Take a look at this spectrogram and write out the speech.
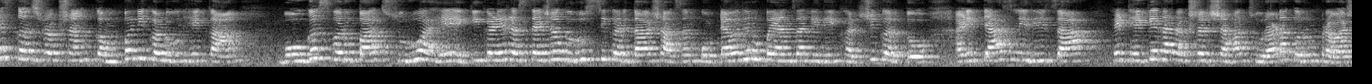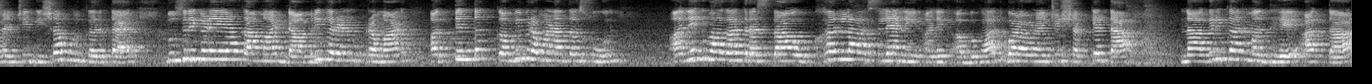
एस कन्स्ट्रक्शन कंपनीकडून हे काम बोगस स्वरूपात सुरू आहे. एकीकडे रस्त्याच्या दुरुस्तीकरता शासन कोट्यावधी रुपयांचा निधी खर्ची करतो आणि त्याच निधीचा हे ठेकेदार अक्षरशः चुराडा करून प्रवाशांची दिशाभूल करतायत. दुसरीकडे या कामात डांबरीकरण प्रमाण अत्यंत कमी प्रमाणात असून अनेक भागात रस्ता उखरला असल्याने अनेक अपघात बळावण्याची शक्यता नागरिकांमध्ये आता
